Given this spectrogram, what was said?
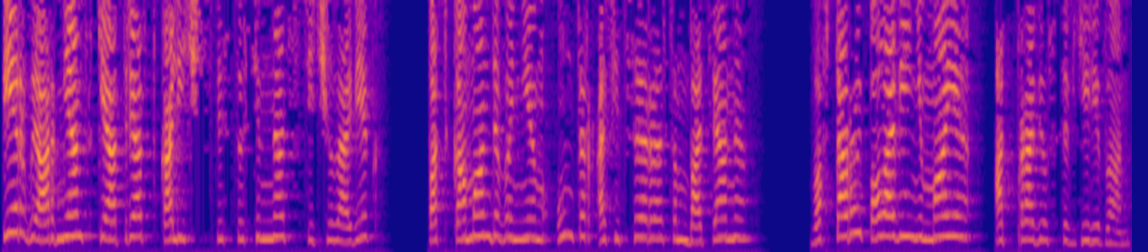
Первый армянский отряд в количестве 117 человек под командованием унтер-офицера Самбатяна во второй половине мая отправился в Ереван.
